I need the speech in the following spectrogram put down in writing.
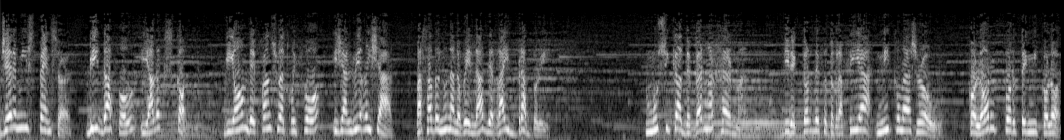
Jeremy Spencer, B. Duffel y Alex Scott. Guión de François Truffaut y Jean-Louis Richard, basado en una novela de Ray Bradbury. Música de Bernard Herrmann. Director de fotografía Nicholas Rowe. Color por Technicolor.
